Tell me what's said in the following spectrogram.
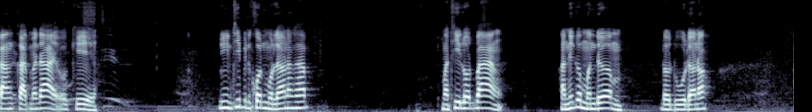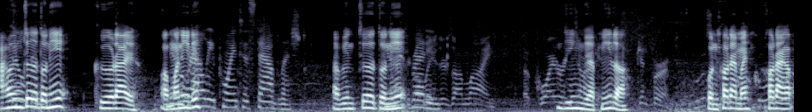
กลางกัดไม่ได้โอเคนี่ที่เป็นคนหมดแล้วนะครับ มาที่รถบ้าง อันนี้ก็เหมือนเดิม เราดูแล้วเนาะอเวนเจอร์ตัวนี้คืออะไรออกมานี่ New ดิ rally point established. อเวนเจอร์ตัวนี้ Unit ready. Lasers online. Acquiring ยิงแบบนี้เหรอ confirmed. คนเข้าได้ไหม เข้าได้ครับ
